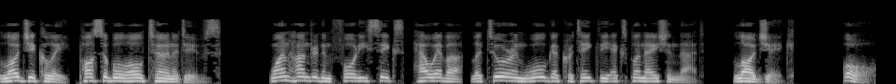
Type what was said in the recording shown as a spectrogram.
logically possible alternatives. 146, however, Latour and Woolgar critique the explanation that logic or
